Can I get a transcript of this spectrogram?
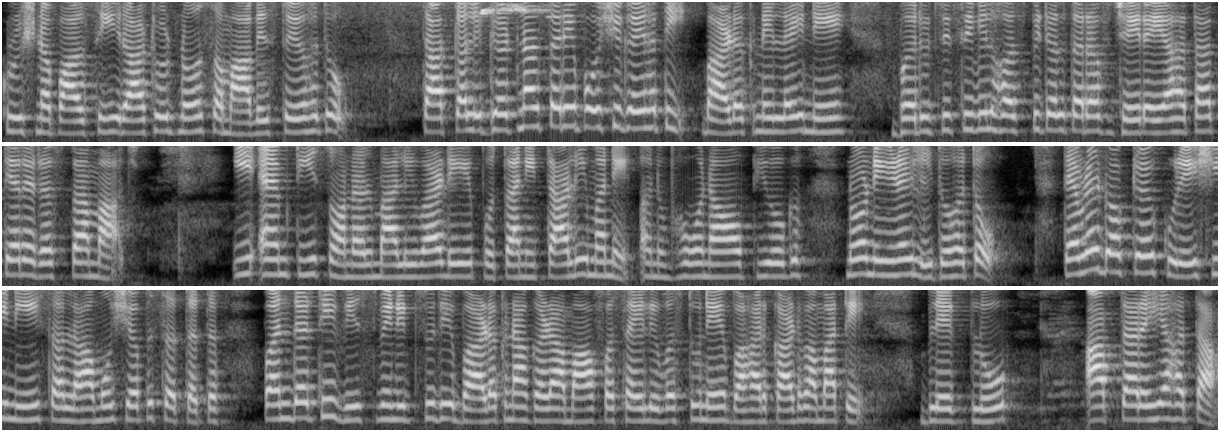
કૃષ્ણપાલસિંહ રાઠોડનો સમાવેશ થયો હતો. તાત્કાલિક ઘટના સ્થળે પહોંચી ગઈ હતી. બાળકને લઈને ભરૂચ સિવિલ હોસ્પિટલ તરફ જઈ રહ્યા હતા ત્યારે રસ્તામાં જ ઈએમટી સોનલ માલીવાડે પોતાની તાલીમ અને અનુભવોના ઉપયોગનો નિર્ણય લીધો હતો. તેમણે ડૉક્ટર કુરેશીની સલાહ મુજબ સતત પંદરથી વીસ મિનિટ સુધી બાળકના ગળામાં ફસાયેલી વસ્તુને બહાર કાઢવા માટે બ્લેક બ્લો આપતા રહ્યા હતા.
